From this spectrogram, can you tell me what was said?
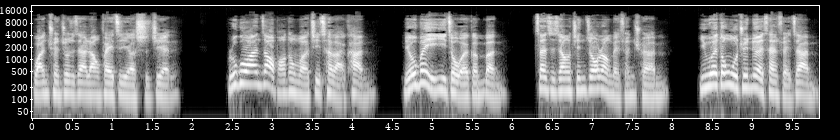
完全就是在浪费自己的时间。如果按照庞统的计策来看，刘备以益州为根本，暂时将荆州让给孙权，因为东吴军队散水战。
